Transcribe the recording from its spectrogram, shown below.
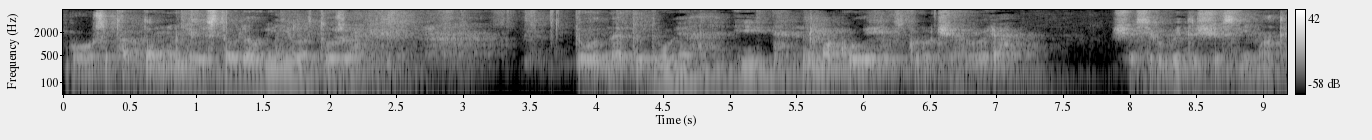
бо вже так давно не виставляв відео теж. То одне, то друге. І нема коли, коротше говоря, щось робити, щось знімати.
